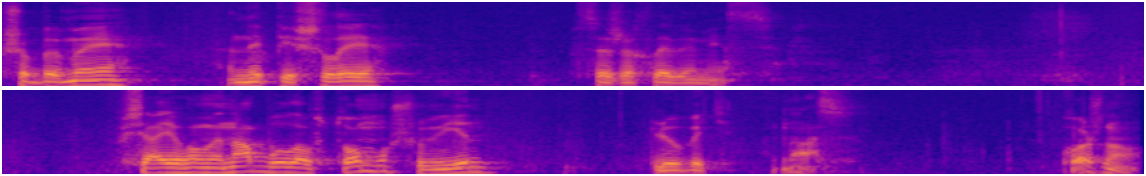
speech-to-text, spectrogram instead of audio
Щоб ми не пішли в це жахливе місце. Вся його вина була в тому, що він любить нас. Кожного.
